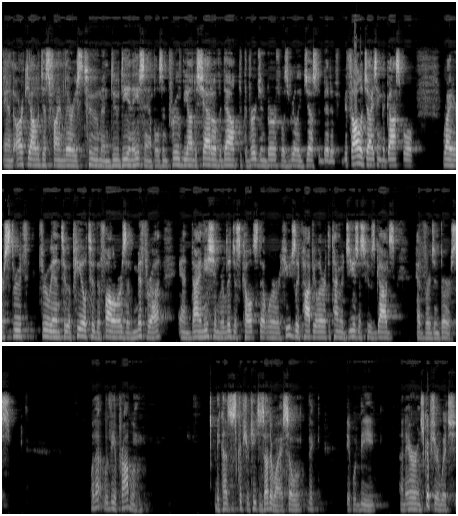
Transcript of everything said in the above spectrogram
And archaeologists find Larry's tomb and do DNA samples and prove beyond a shadow of a doubt that the virgin birth was really just a bit of mythologizing the gospel writers threw, threw in to appeal to the followers of Mithra and Dionysian religious cults that were hugely popular at the time of Jesus, whose gods had virgin births. Well, that would be a problem because the scripture teaches otherwise. So it would be an error in scripture, which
